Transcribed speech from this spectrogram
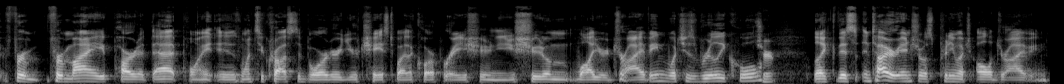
yeah. for for my part at that point is once you cross the border, you're chased by the corporation and you shoot them while you're driving, which is really cool. Sure. Like this entire intro is pretty much all driving,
